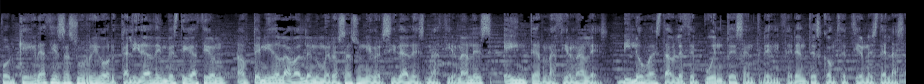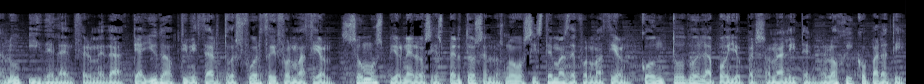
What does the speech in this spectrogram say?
porque gracias a su rigor, calidad de investigación, ha obtenido el aval de numerosas universidades nacionales e internacionales. Biloba establece puentes entre diferentes concepciones de la salud y de la enfermedad. Te ayuda a optimizar tu esfuerzo y formación. Somos pioneros y expertos en los nuevos sistemas de formación, con todo el apoyo personal y tecnológico para ti.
